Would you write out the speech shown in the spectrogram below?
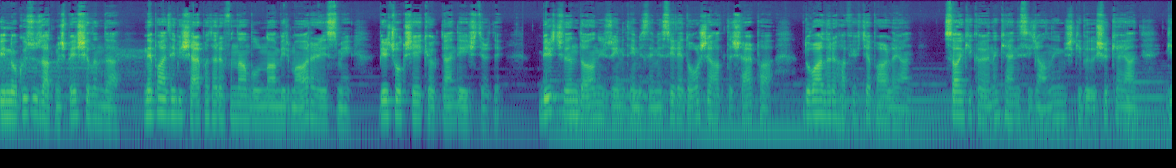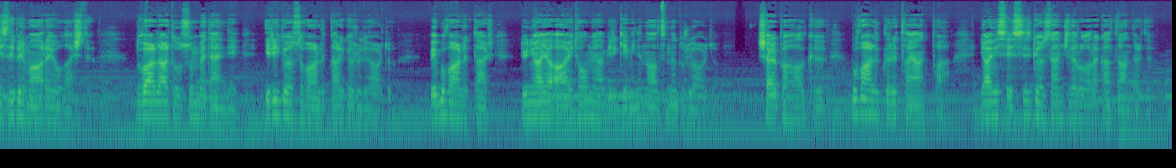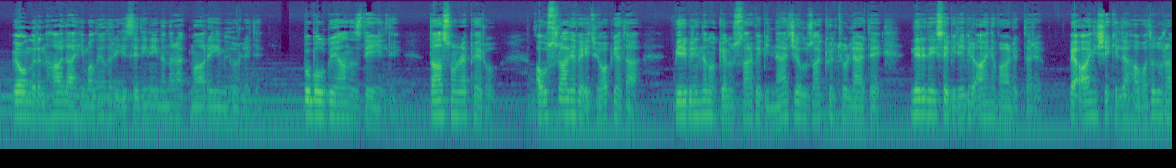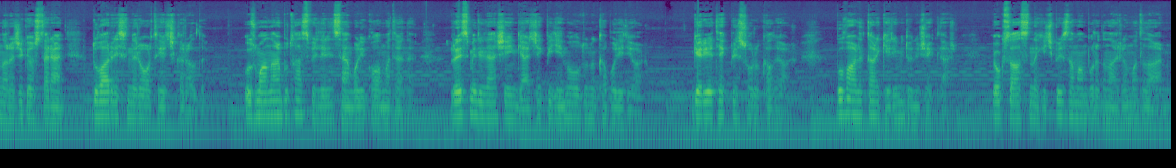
1965 yılında Nepal'de bir Şerpa tarafından bulunan bir mağara resmi birçok şeyi kökten değiştirdi. Bir çığın dağın yüzeyini temizlemesiyle Dorje adlı Şerpa, duvarları hafifçe parlayan, sanki kayanın kendisi canlıymış gibi ışık yayan gizli bir mağaraya ulaştı. Duvarlarda uzun bedenli, iri gözlü varlıklar görülüyordu ve bu varlıklar dünyaya ait olmayan bir geminin altında duruyordu. Şerpa halkı bu varlıkları Tayangpa yani sessiz gözlemciler olarak adlandırdı ve onların hala Himalayaları izlediğine inanarak mağarayı mühürledi. Bu bulgu yalnız değildi. Daha sonra Peru, Avustralya ve Etiyopya'da birbirinden okyanuslar ve binlerce yıl uzak kültürlerde neredeyse birebir aynı varlıkları ve aynı şekilde havada duran aracı gösteren duvar resimleri ortaya çıkarıldı. Uzmanlar bu tasvirlerin sembolik olmadığını, resmedilen şeyin gerçek bir gemi olduğunu kabul ediyor. Geriye tek bir soru kalıyor. Bu varlıklar geri mi dönecekler? Yoksa aslında hiçbir zaman buradan ayrılmadılar mı?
